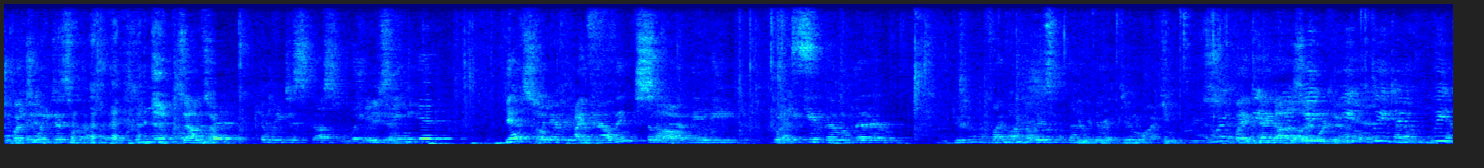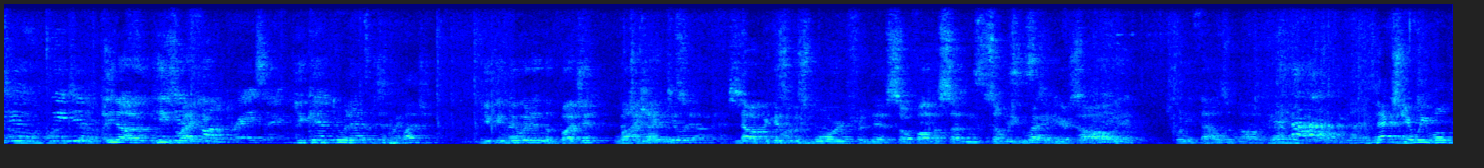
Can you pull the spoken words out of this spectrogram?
five thousand? Call the question. Sounds like, Can we discuss raising it? yes, Whatever, oh, I you know, think So so. that maybe we could give them a better, five hundred isn't gonna do much. Increase, wait, hang on a second, we're doing. We, we do, we do, we do. No, he's we do right. Fundraising. You can Do it if it's in the budget. You can do it in the budget line Can't items. do it on this. No, because it was warned for this, so if all of a sudden somebody who wasn't here said, oh, twenty thousand dollars. Next year, we will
